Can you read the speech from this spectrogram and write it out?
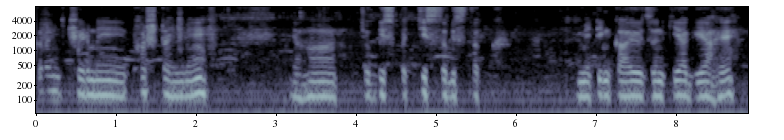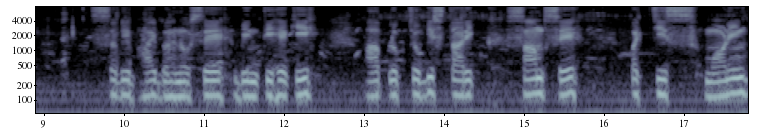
करंज खेड़ में फ़र्स्ट टाइम में यहाँ चौबीस पच्चीस छब्बीस तक मीटिंग का आयोजन किया गया है। सभी भाई बहनों से विनती है कि आप लोग 24 तारीख शाम से 25 मॉर्निंग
